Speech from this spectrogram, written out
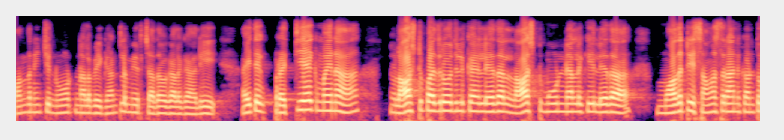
వంద నుంచి నూట నలభై గంటలు మీరు చదవగలగాలి. అయితే ప్రత్యేకమైన లాస్ట్ పది రోజులకి లేదా లాస్ట్ మూడు నెలలకి లేదా మొదటి సంవత్సరానికంటూ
